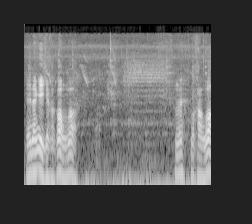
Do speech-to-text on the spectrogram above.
ในนางเอกจะเขากล้องบ่นะว่าเขาบ่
